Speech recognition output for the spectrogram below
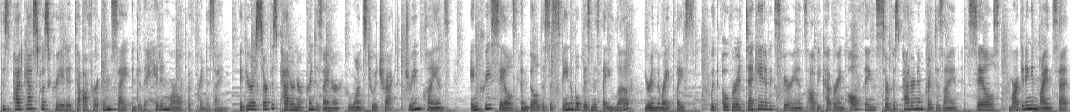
This podcast was created to offer insight into the hidden world of print design. If you're a surface pattern or print designer who wants to attract dream clients, increase sales, and build a sustainable business that you love, you're in the right place. With over a decade of experience, I'll be covering all things surface pattern and print design, sales, marketing, and mindset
